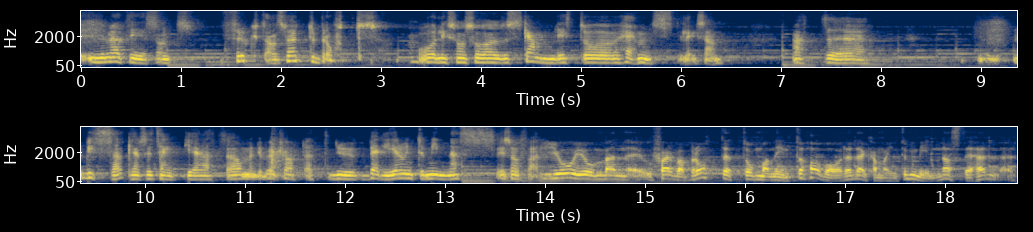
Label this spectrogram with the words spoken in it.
I och med att det är sånt fruktansvärt brott och liksom så skamligt och hemskt liksom. Att eh, vissa kanske tänker att ja, men det är väl klart att du väljer att inte minnas i så fall. Jo, jo, men själva brottet, om man inte har varit där kan man inte minnas det heller.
